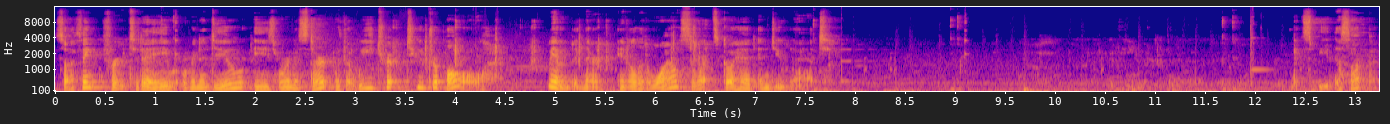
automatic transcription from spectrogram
So I think for today, what we're going to do is we're going to start with a wee trip to Drippal. We haven't been there in a little while, so let's go ahead and do that. Let's speed this up.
